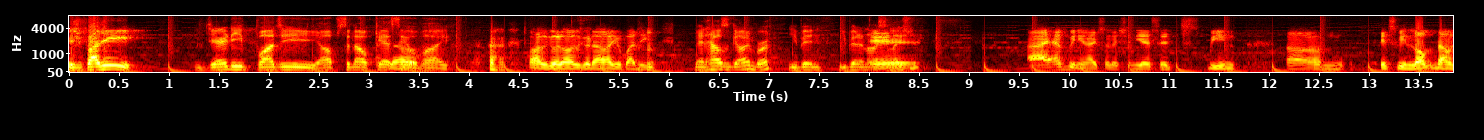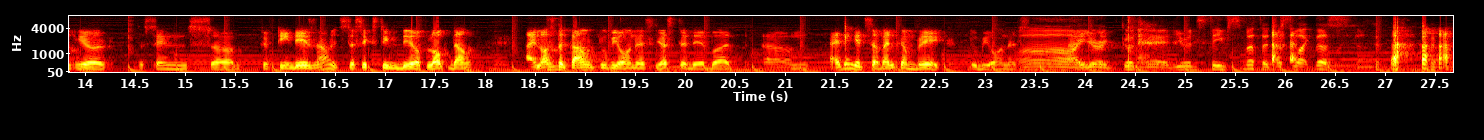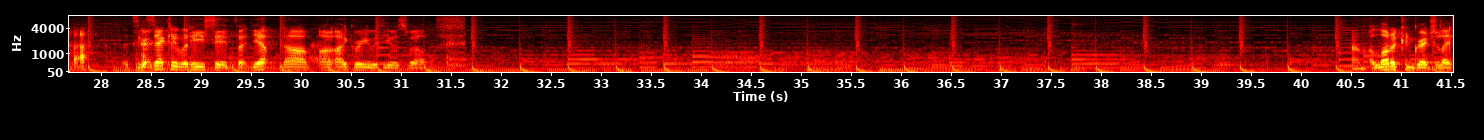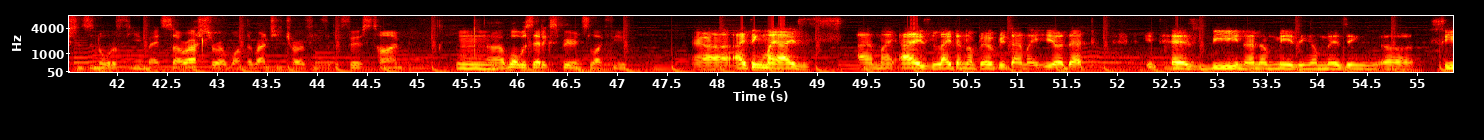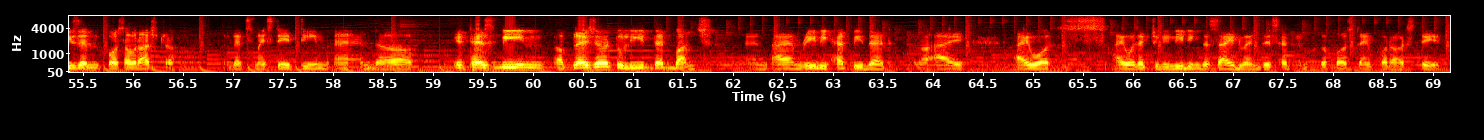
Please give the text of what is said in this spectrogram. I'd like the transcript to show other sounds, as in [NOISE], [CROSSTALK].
इशफाजी JD Paji, आप सुनाओ कैसे हो भाई? all good, all good. How are you, Paji? [LAUGHS] Man, how's it going, bro? You been you been in isolation? I have been in isolation. Yes, it's been um, it's been locked down here since uh, 15 days now. It's the 16th day of lockdown. I lost the count to be honest yesterday, but um, I think it's a welcome break to be honest. Oh, I- you're a good man. You and Steve Smith are just like this. [LAUGHS] [LAUGHS] That's exactly what he said. But yep, no, I, I agree with you as well. Um, a lot of congratulations in order for you, mate. Saurashtra won the Ranji Trophy for the first time. Hmm. Uh, what was that experience like for you? Uh, I think my eyes, uh, my eyes lighten up every time I hear that. It has been an amazing, amazing uh, season for Saurashtra. That's my state team, and uh, it has been a pleasure to lead that bunch. And I am really happy that you know, I, I was, I was actually leading the side when this happened for the first time for our state.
